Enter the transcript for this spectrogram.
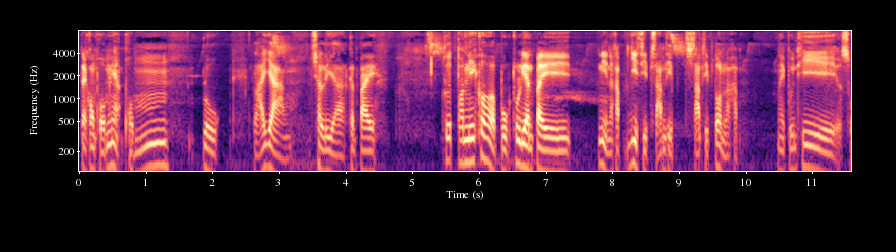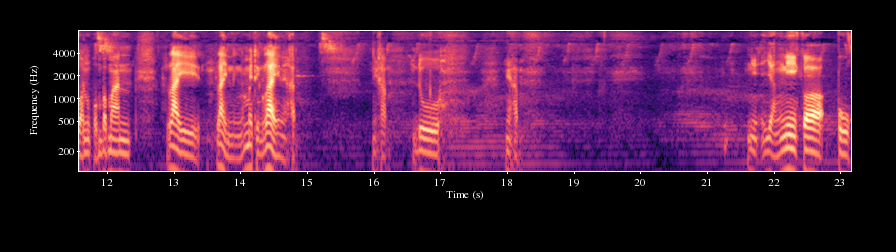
แต่ของผมเนี่ยผมปลูกหลายอย่างเฉลี่ยกันไป คือตอนนี้ก็ปลูกทุเรียนไปนี่นะครับยี่สิบสามสิบสามสิบต้นแล้วครับ ในพื้นที่สวนผมประมาณ ไร่ไร่หนึ่งไม่ถึงไร่เนะครับ นี่ครับ ดูนี่ครับ นี่อย่างนี้ก็ปลูก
